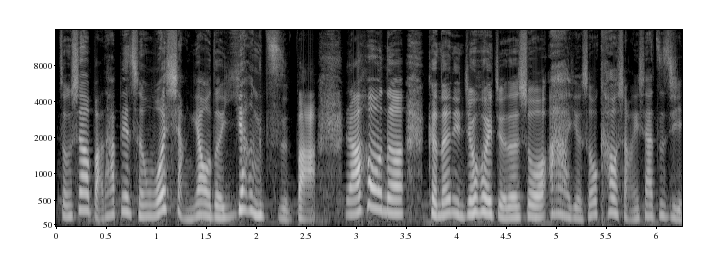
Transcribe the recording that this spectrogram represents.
总是要把它变成我想要的样子吧。然后呢，可能你就会觉得说啊，有时候犒赏一下自己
